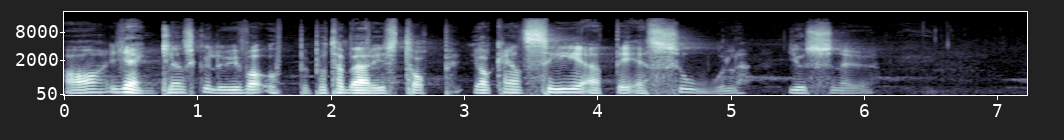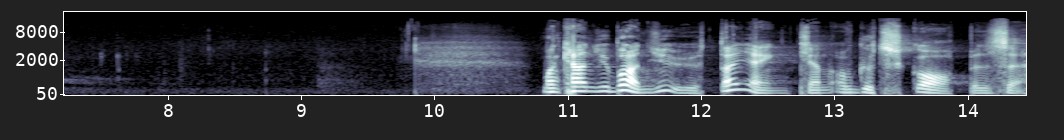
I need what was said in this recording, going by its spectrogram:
Ja, egentligen skulle vi vara uppe på Tabergs topp. Jag kan se att det är sol just nu. Man kan ju bara njuta egentligen av Guds skapelse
